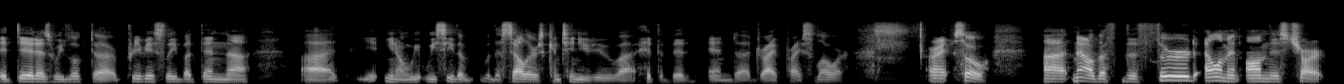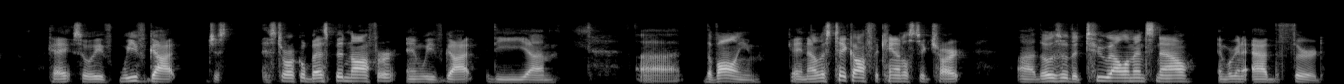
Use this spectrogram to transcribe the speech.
it did as we looked previously, but then uh, you, you, know, we, we see the, the sellers continue to uh, hit the bid and uh, drive price lower. All right, so uh, now the, the third element on this chart, okay, so we've, we've got just historical best bid and offer, and we've got the, um, uh, the volume. Okay, now let's take off the candlestick chart. Uh, those are the two elements now, and we're gonna add the third.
